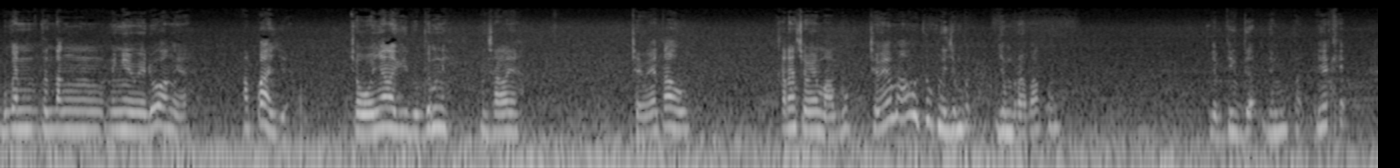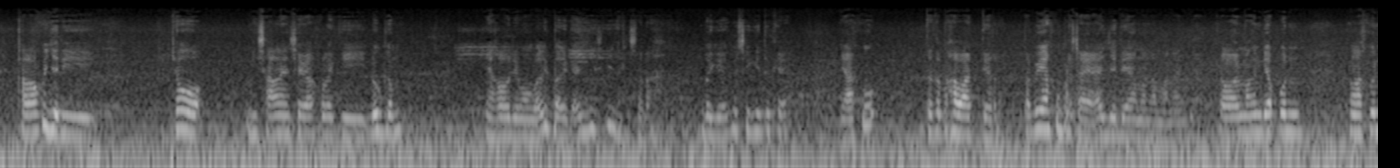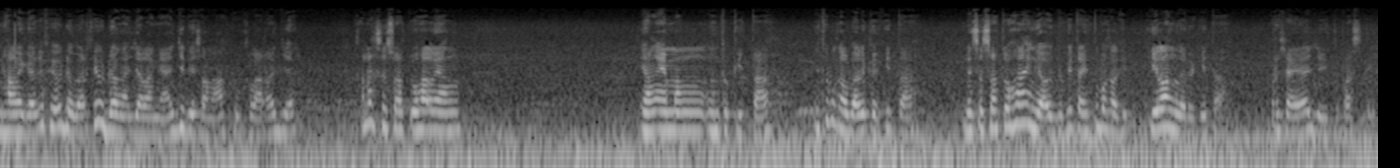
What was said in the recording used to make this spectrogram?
bukan tentang ngewe doang ya apa aja. Cowoknya lagi dugem nih misalnya. Ceweknya tahu. Karena ceweknya mabuk ceweknya mau tuh ngejemput jam berapapun. Jam 3, jam 4 ya kayak kalau aku jadi cowok misalnya cewek aku lagi dugem ya kalau dia mau balik balik aja sih terserah. Bagi aku sih gitu kayak ya aku tetap khawatir tapi aku percaya aja dia aman-aman aja. Kalau emang dia pun ngelakuin hal negatif ya udah berarti udah nggak jalannya aja dia sama aku kelar aja. Karena sesuatu hal yang yang emang untuk kita itu bakal balik ke kita dan sesuatu hal yang nggak untuk kita itu bakal hi- hilang dari kita. Percaya aja itu pasti.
